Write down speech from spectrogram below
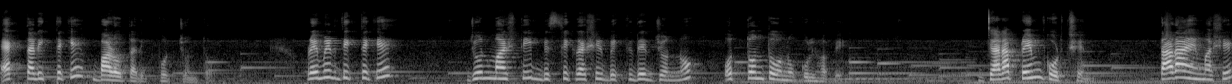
এক তারিখ থেকে বারো তারিখ পর্যন্ত। প্রেমের দিক থেকে জুন মাসটি বৃশ্চিক রাশির ব্যক্তিদের জন্য অত্যন্ত অনুকূল হবে। যারা প্রেম করছেন, তারা এ মাসে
